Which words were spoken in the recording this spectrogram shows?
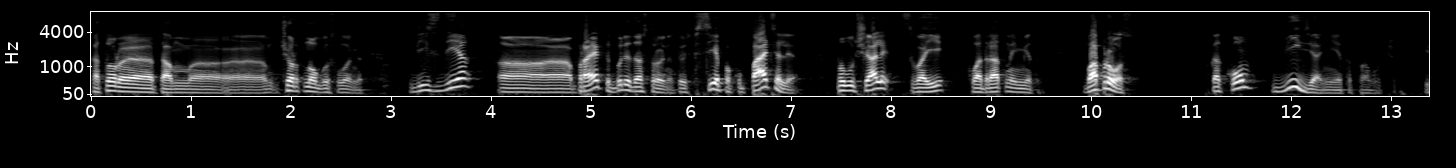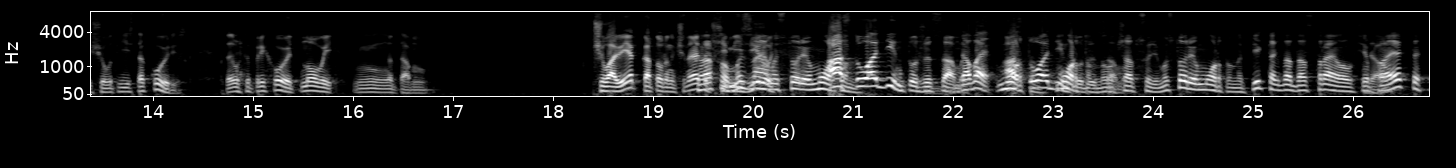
которая там э, черт ногу сломит. Везде э, проекты были достроены. То есть все покупатели получали свои квадратные метры. Вопрос, в каком виде они это получат? Еще вот есть такой риск. Потому что приходит новый там, человек, который начинает Хорошо, оптимизировать. мы знаем историю Мортона. А101 тот же самый. Давай, Мортон, А101 Мортон тот же самый. лучше обсудим. Историю Мортона. Пик тогда достраивал все Да. проекты,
